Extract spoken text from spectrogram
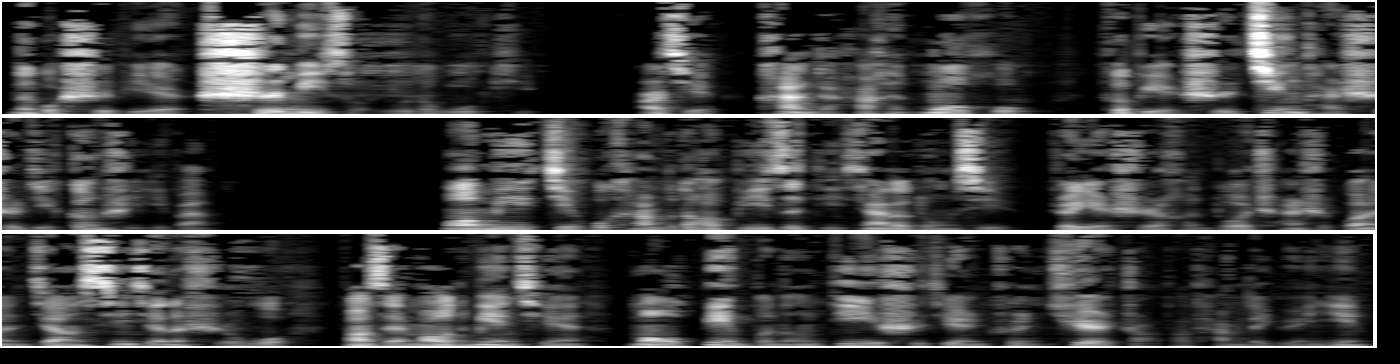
能够识别十米左右的物体，而且看着还很模糊，特别是静态视力更是一般。猫咪几乎看不到鼻子底下的东西，这也是很多铲屎官将新鲜的食物放在猫的面前，猫并不能第一时间准确找到它们的原因。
